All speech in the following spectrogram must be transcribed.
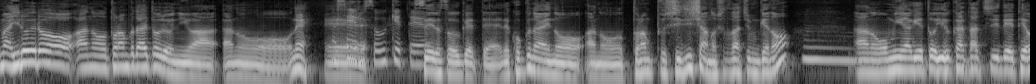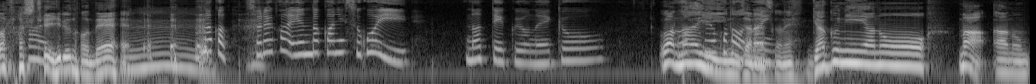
まあいろいろ、あの、トランプ大統領には、あの、ね、セールスを受けて。セールスを受けて、で、国内の、あの、トランプ支持者の人たち向けの、あの、お土産という形で手渡しているので、うん。なんかそれが円高にすごいなっていくような影響はないんじゃないですかね。逆に、あの、まあ、あの、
